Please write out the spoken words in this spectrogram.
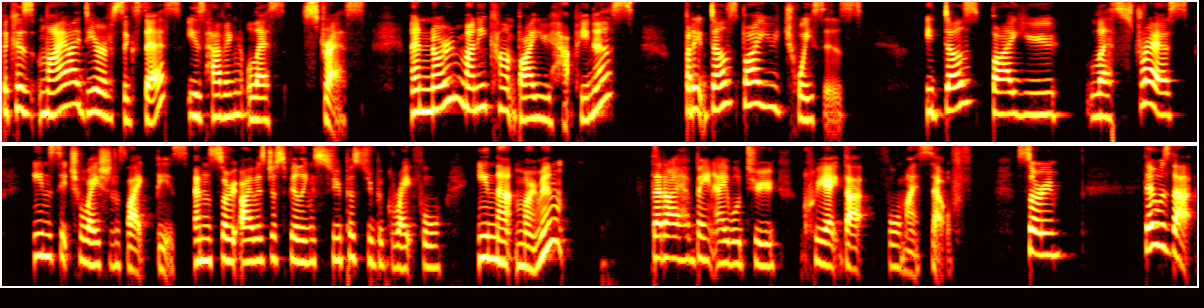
Because my idea of success is having less stress. And no, money can't buy you happiness, but it does buy you choices. It does buy you less stress in situations like this. And so I was just feeling super, super grateful in that moment that I have been able to create that for myself. So there was that.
